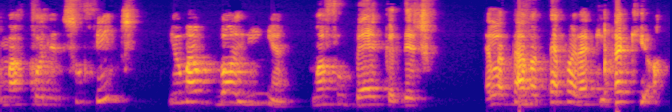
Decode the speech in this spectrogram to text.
uma folha de sulfite e uma bolinha, uma fubeca, deixo. Ela estava até por aqui, tá aqui, ó.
